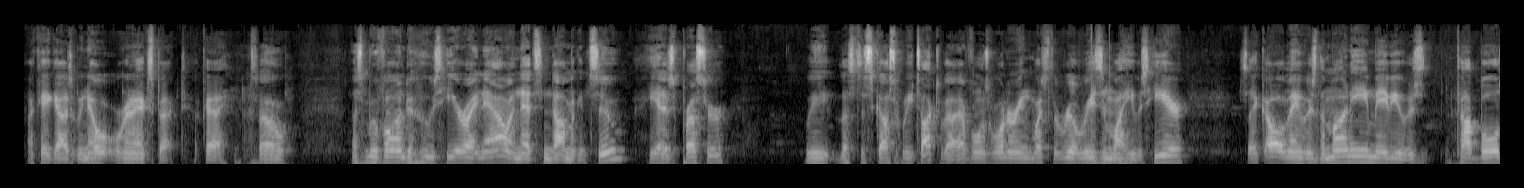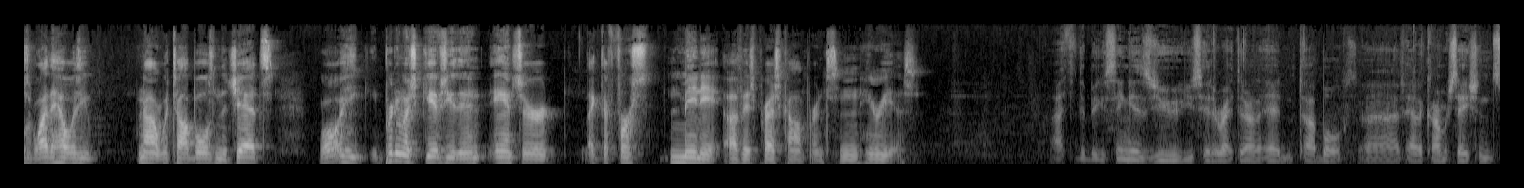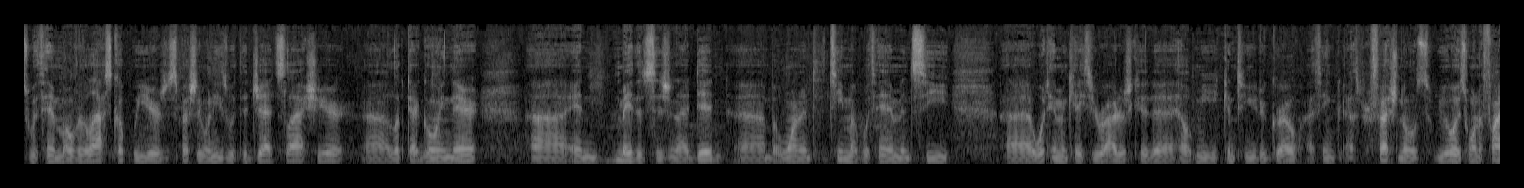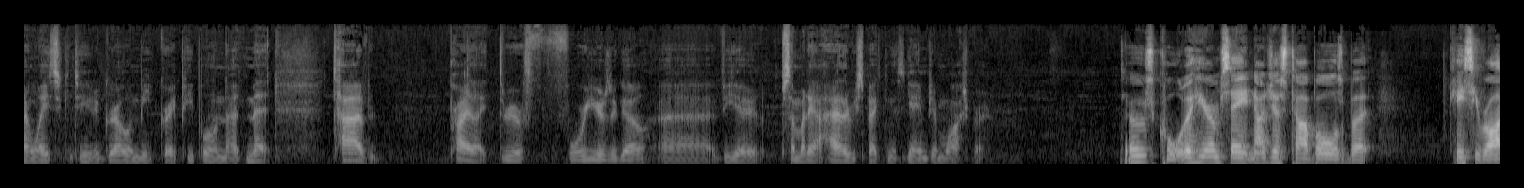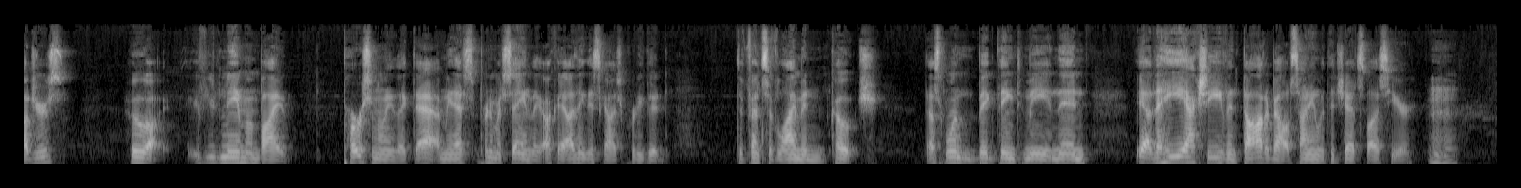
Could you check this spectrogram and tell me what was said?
Okay, guys, we know what we're going to expect. Okay, so let's move on to who's here right now, and that's Ndamukong Suh. He had his presser. We let's discuss what he talked about. Everyone's wondering what's the real reason why he was here. It's like, oh, maybe it was the money, maybe it was Todd Bowles. Why the hell was he not with Todd Bowles and the Jets? Well, he pretty much gives you the answer like the first minute of his press conference, and here he is. I think the biggest thing is you you hit it right there on the head, Todd Bowles. Uh, I've had conversations with him over the last couple of years, especially when he's with the Jets last year. Uh, looked at going there uh, and made the decision I did, uh, but wanted to team up with him and see uh, what him and Kacy Rodgers could uh, help me continue to grow. I think as professionals, we always want to find ways to continue to grow and meet great people, and I've met Todd probably like three or four years ago uh, via somebody I highly respect in this game, Jim Washburn. So it was cool to hear him say not just Todd Bowles, but Kacy Rodgers, who, uh, if you name him by personally like that, I mean, that's pretty much saying, like, okay, I think this guy's a pretty good defensive lineman coach. That's one big thing to me. And then, yeah, that he actually even thought about signing with the Jets last year. Mm-hmm.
